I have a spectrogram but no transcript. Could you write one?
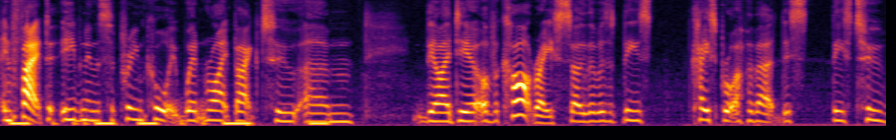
In fact, even in the Supreme Court, it went right back to um, the idea of a cart race. So there was these case brought up about this these two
